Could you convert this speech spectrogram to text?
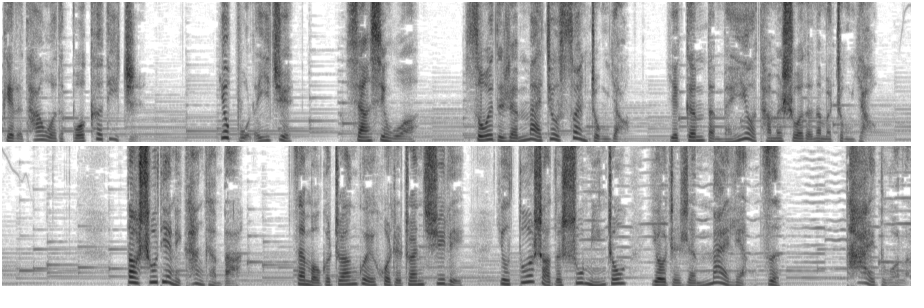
给了他我的博客地址，又补了一句：“相信我，所谓的人脉就算重要，也根本没有他们说的那么重要。”到书店里看看吧，在某个专柜或者专区里，有多少的书名中有着“人脉”两字？太多了。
